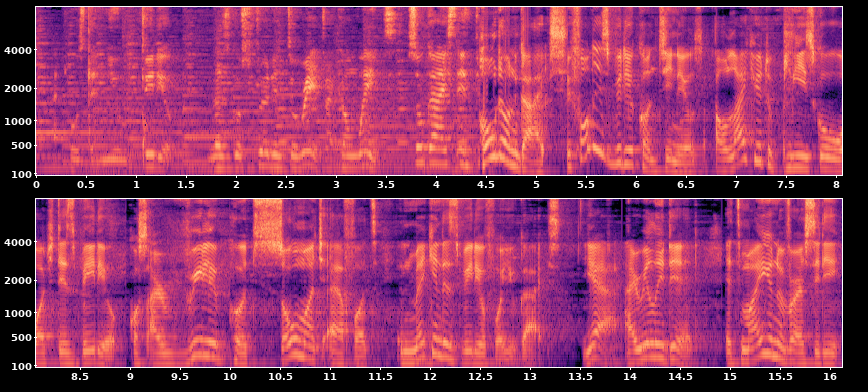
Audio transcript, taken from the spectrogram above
I post a new video. Let's go straight into it. I can't wait. So guys, hold on guys. Before this video continues, I would like you to please go watch this video because I really put so much effort in making this video for you guys. Yeah, I really did. It's my university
